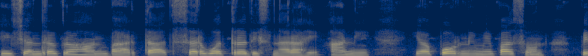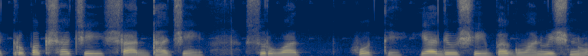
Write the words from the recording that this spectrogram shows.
हे चंद्रग्रहण भारतात सर्वत्र दिसणार आहे आणि या पौर्णिमेपासून पितृपक्षाची श्राद्धाची सुरुवात होते. या दिवशी भगवान विष्णू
